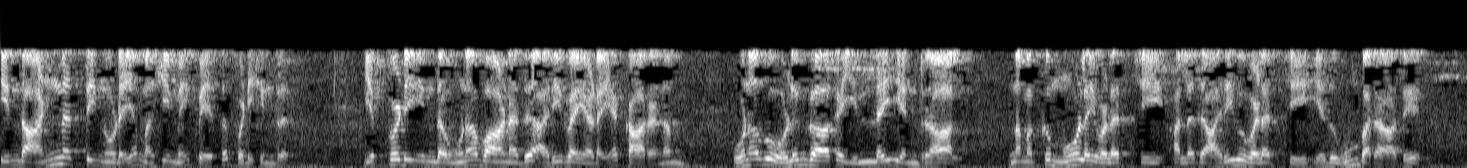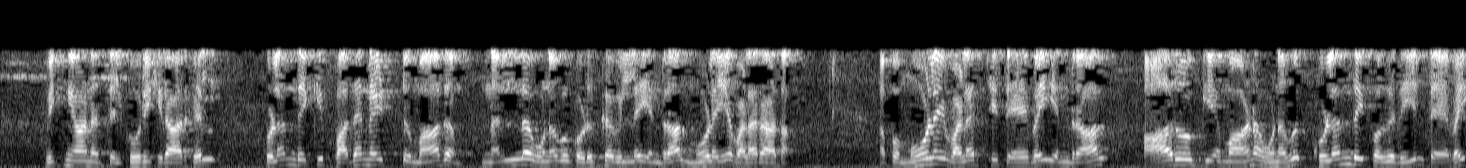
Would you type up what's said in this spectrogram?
இந்த அன்னத்தினுடைய மகிமை பேசப்படுகின்றது. எப்படி இந்த உணவானது அறிவையடைய காரணம்? உணவு ஒழுங்காக இல்லை என்றால் நமக்கு மூளை வளர்ச்சி அல்லது அறிவு வளர்ச்சி எதுவும் வராது. விஞ்ஞானத்தில் கூறுகிறார்கள் குழந்தைக்கு பதினெட்டு மாதம் நல்ல உணவு கொடுக்கவில்லை என்றால் மூளையே வளராதான் அப்போ மூளை வளர்ச்சி தேவை என்றால் ஆரோக்கியமான உணவு குழந்தை பகுதியில் தேவை.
